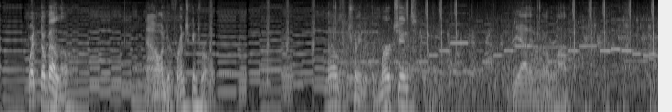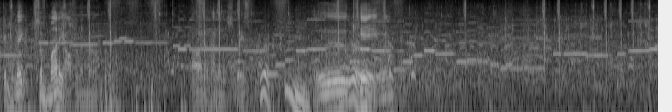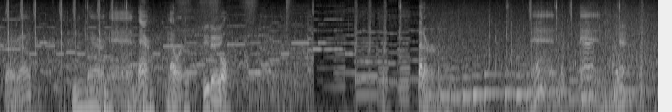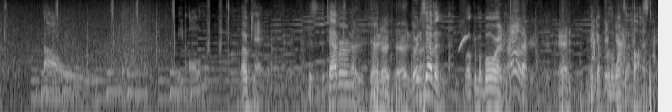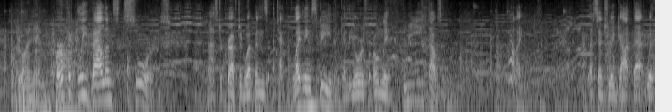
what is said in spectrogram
Portobello. Now under French control. Let's trade with the merchant. Yeah, they don't have a lot. I could make some money off of them, though. Oh, I don't have that much space. Hmm. Okay, well. And. Oh. I need all of them. Okay. Visit the tavern. 37. Welcome aboard. Make up for the ones I lost. Perfectly balanced swords. Master crafted weapons attack with lightning speed and can be yours for only 3,000. Well, I essentially got that with,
